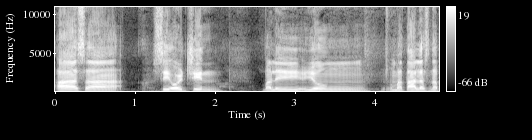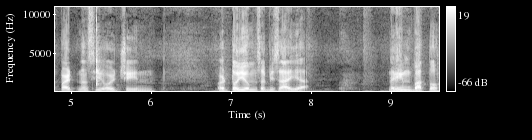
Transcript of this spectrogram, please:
Ah, sa sea urchin. Bali, yung matalas na part ng sea urchin or toyom sa Bisaya, naging bato.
